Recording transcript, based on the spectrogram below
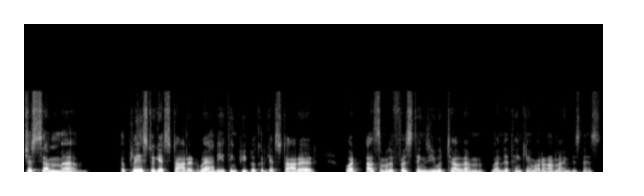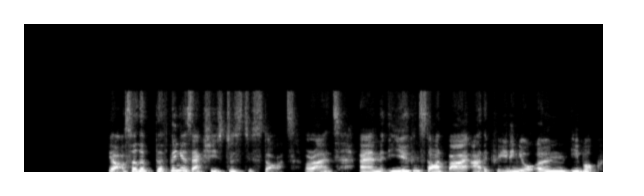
just some uh, a place to get started. Where do you think people could get started what are some of the first things you would tell them when they're thinking about an online business yeah, so the, the thing is actually is just to start, all right? And you can start by either creating your own ebook,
